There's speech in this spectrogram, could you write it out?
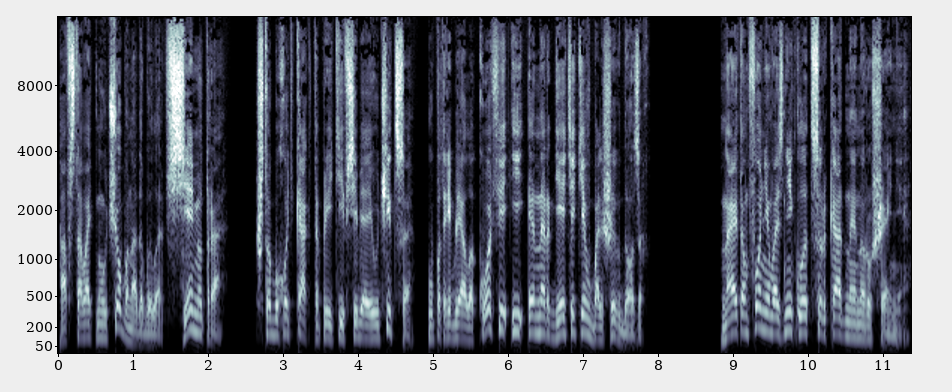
а вставать на учебу надо было в 7 утра. Чтобы хоть как-то прийти в себя и учиться, употребляла кофе и энергетики в больших дозах. На этом фоне возникло циркадное нарушение.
